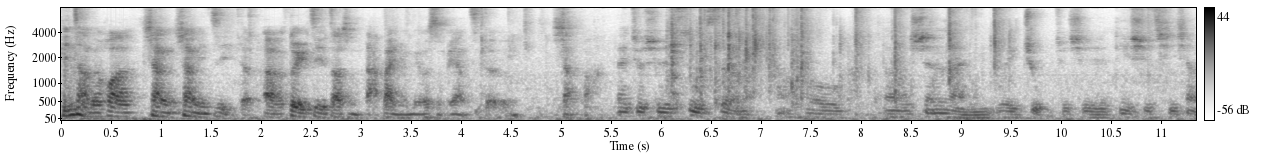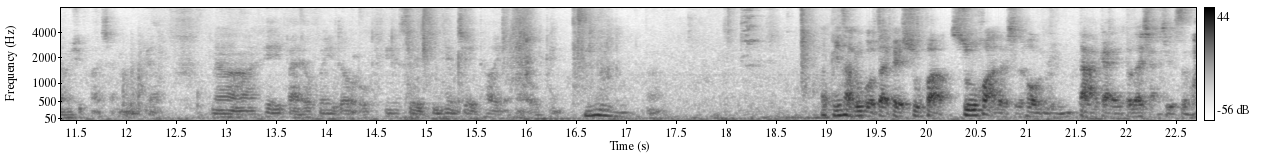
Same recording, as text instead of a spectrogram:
平常的话，像像你自己的呃，对于自己的造型打扮有没有什么样子的想法？那就是素色嘛，然后呃深蓝为主，就是第十七项永续发展目标。那黑白灰都 OK，所以今天这一套也很 OK。嗯那平常如果在被书画书画的时候，您大概都在想些什么？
